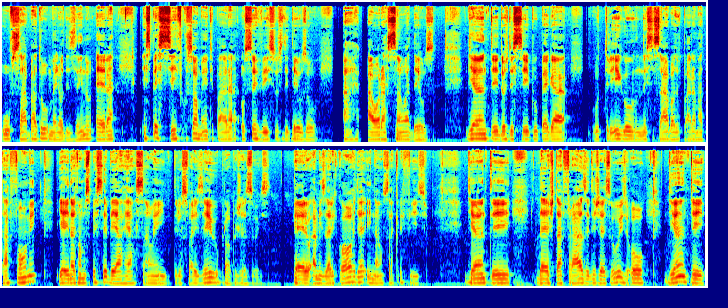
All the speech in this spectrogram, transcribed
o sábado, melhor dizendo, era específico somente para os serviços de Deus ou a, a oração a Deus. Diante dos discípulos pegar o trigo nesse sábado para matar a fome, e aí nós vamos perceber a reação entre os fariseus e o próprio Jesus. Quero a misericórdia e não sacrifício. Diante desta frase de Jesus, ou diante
